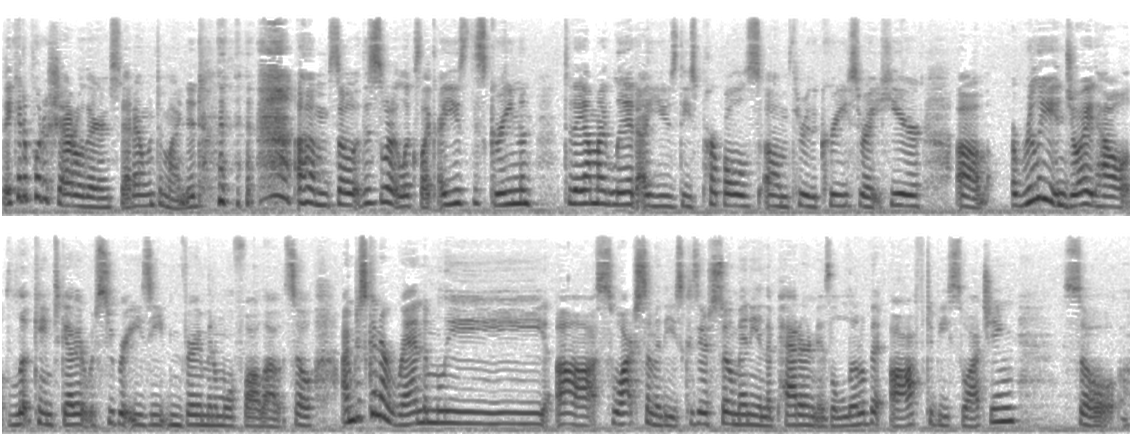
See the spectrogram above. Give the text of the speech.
they could have put a shadow there instead. I wouldn't have minded. um, so this is what it looks like. I used this green today on my lid. I used these purples um, through the crease right here. Um, I really enjoyed how the look came together. It was super easy and very minimal fallout. So I'm just going to randomly uh, swatch some of these because there's so many and the pattern is a little bit off to be swatching. So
